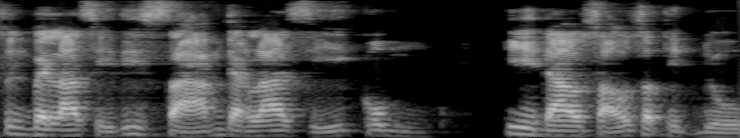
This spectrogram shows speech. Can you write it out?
ซึ่งเป็นราศีที่ 3 จากราศีกุมที่ดาวเสาร์สถิตอยู่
